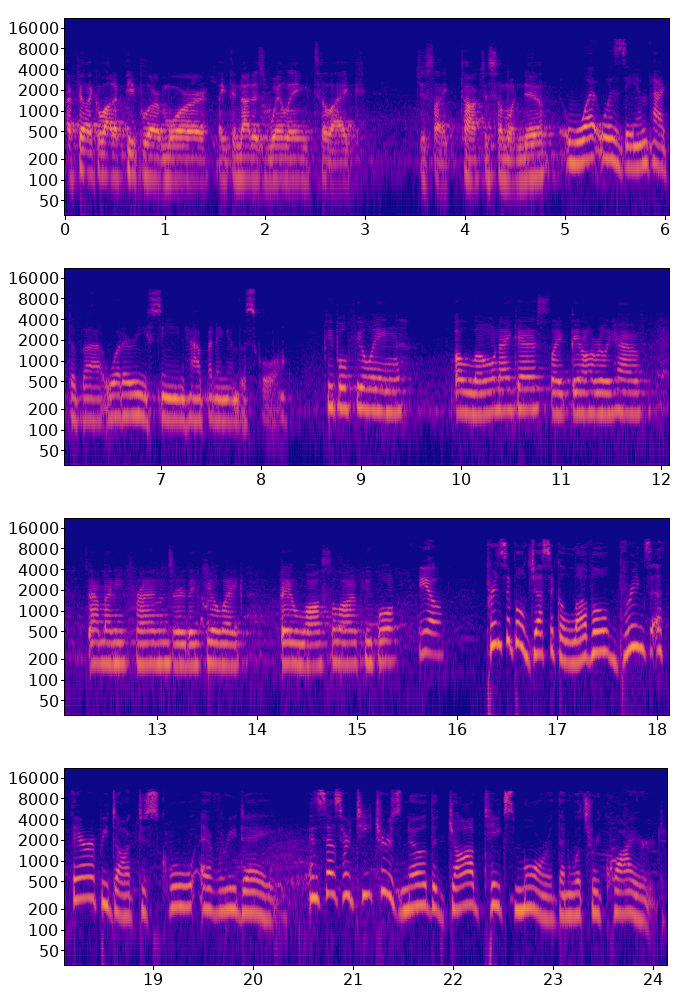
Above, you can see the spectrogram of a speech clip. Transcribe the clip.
I feel like a lot of people are more like they're not as willing to like just like talk to someone new. What was the impact of that? What are you seeing happening in the school? People feeling alone, I guess, like they don't really have that many friends or they feel like they lost a lot of people. Heal. Principal Jessica Lovell brings a therapy dog to school every day and says her teachers know the job takes more than what's required.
